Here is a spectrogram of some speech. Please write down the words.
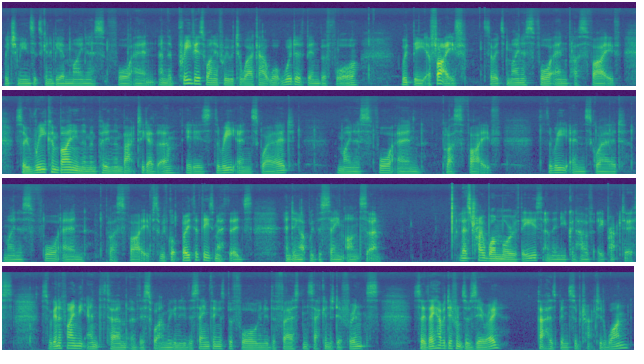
which means it's going to be a minus 4n. And the previous one, if we were to work out what would have been before, would be a 5. So it's minus 4n plus 5. So recombining them and putting them back together, it is 3n squared minus 4n plus 5. 3n squared minus 4n plus 5. So we've got both of these methods ending up with the same answer. Let's try one more of these and then you can have a practice. So we're going to find the nth term of this one. We're going to do the same thing as before. We're going to do the first and second difference. So they have a difference of 0. That has been subtracted 1,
